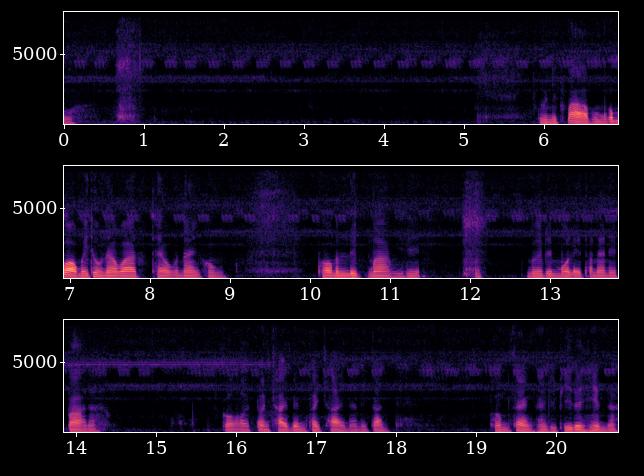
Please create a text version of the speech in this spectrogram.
อ้อยู่ในป่าผมก็บอกไม่ถูกนะว่าแถวไหนของพอมันลึกมากพี่พี่มืดเป็นหมดเลยตอนนั้นในป่านะ ก็ต้องใช้เป็นไฟฉายนะในการเพิ่มแสงให้พี่ๆได้เห็นนะ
